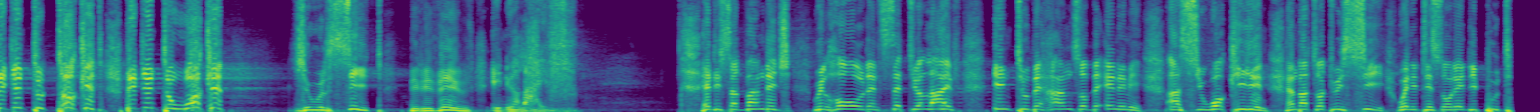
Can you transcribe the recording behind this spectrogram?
begin to talk it, begin to walk it. You will see it be revealed in your life. A disadvantage will hold and set your life into the hands of the enemy as you walk in. And that's what we see when it is already put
